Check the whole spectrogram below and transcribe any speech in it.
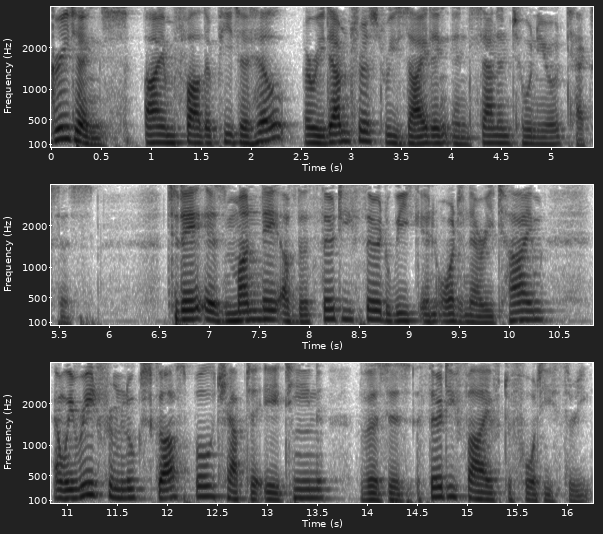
Greetings. I'm Father Peter Hill, a Redemptorist residing in San Antonio, Texas. Today is Monday of the 33rd week in Ordinary Time, and we read from Luke's Gospel, chapter 18, verses 35 to 43.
